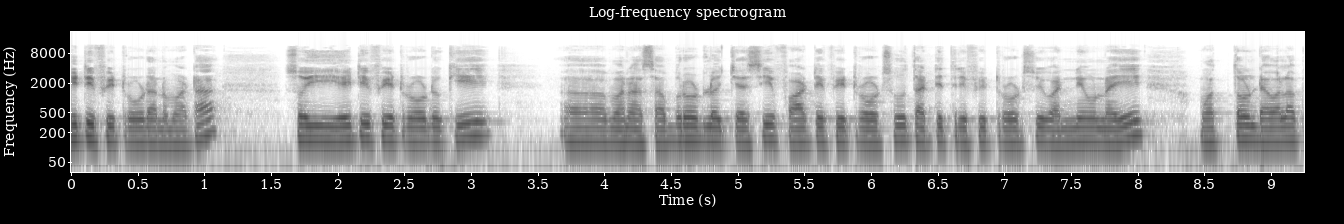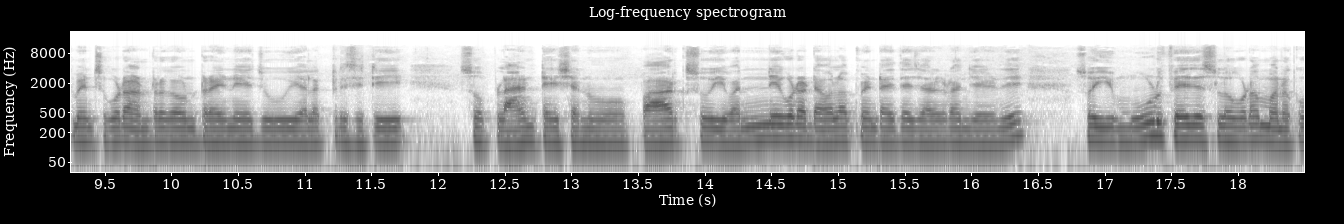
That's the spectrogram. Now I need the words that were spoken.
ఎయిటీ ఫీట్ రోడ్ అనమాట సో ఈ ఎయిటీ ఫీట్ రోడ్డుకి మన సబ్ రోడ్లు వచ్చేసి forty feet roads thirty three feet roads ఇవన్నీ ఉన్నాయి. మొత్తం డెవలప్మెంట్స్ కూడా underground drainage electricity so plantation parks ఇవన్నీ కూడా డెవలప్మెంట్ అయితే జరగడం జరిగింది. సో ఈ మూడు ఫేజెస్లో కూడా మనకు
